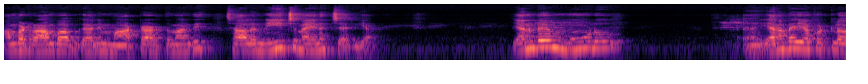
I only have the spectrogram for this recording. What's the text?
అంబటి రాంబాబు కానీ మాట్లాడతామనేది చాలా నీచమైన చర్య. ఎనభై మూడు ఎనభై ఒకటిలో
